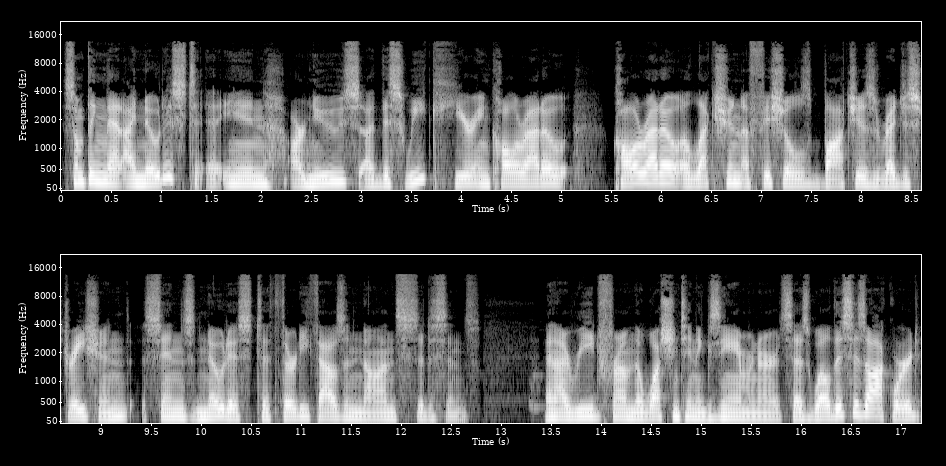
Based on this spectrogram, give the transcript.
Something that I noticed uh, in our news uh, this week here in Colorado Colorado election officials botches registration, sends notice to 30,000 non citizens. And I read from the Washington Examiner. It says, Well, this is awkward.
